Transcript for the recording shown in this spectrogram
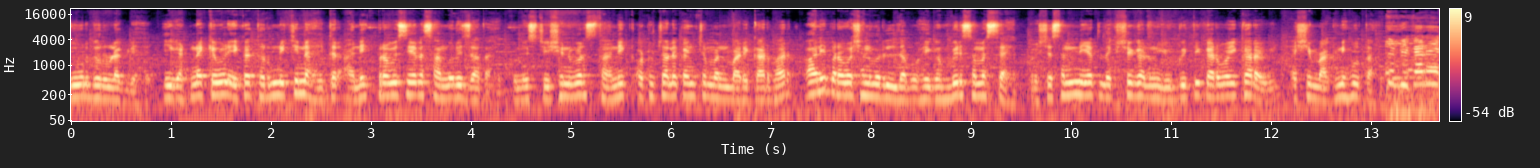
जोर धरू लागली आहे. ही घटना केवळ एका तरुणीची नाही तर अनेक प्रवासी याला सामोरे जात आहेत. पुणे स्टेशनवर स्थानिक ऑटो चालकांचे मनमारे कारभार आणि प्रवाशांवरील दबाव हे गंभीर समस्या आहेत. प्रशासनाने यात लक्ष घालून योग्य ती कारवाई करावी अशी मागणी होत आहे ते भिकारी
